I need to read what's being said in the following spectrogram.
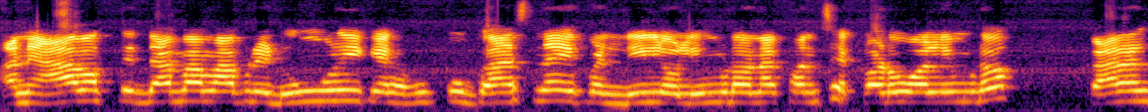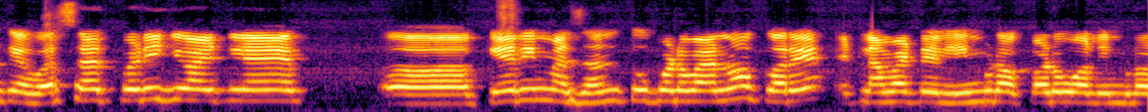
અને આ વખતે દાબામાં આપણે ડુંગળી કે હુકું ઘાસ નહીં પણ લીલો લીમડો નાખવાનો છે કડવો લીમડો કારણ કે વરસાદ પડી ગયો એટલે કેરીમાં જંતુ પડવા ન કરે એટલા માટે લીમડો, કડવો લીમડો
